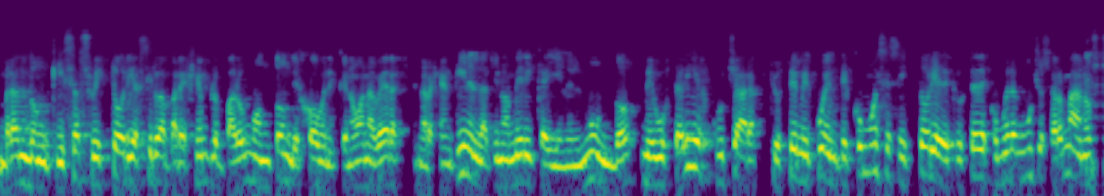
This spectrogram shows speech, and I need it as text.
Brandon, quizás su historia sirva para ejemplo para un montón de jóvenes que nos van a ver en Argentina, en Latinoamérica y en el mundo. Me gustaría escuchar que usted me cuente cómo es esa historia de que ustedes, como eran muchos hermanos,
